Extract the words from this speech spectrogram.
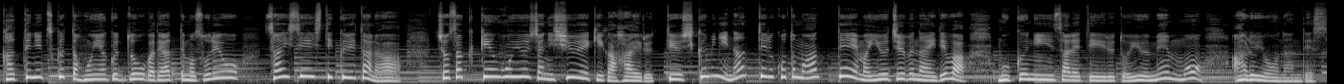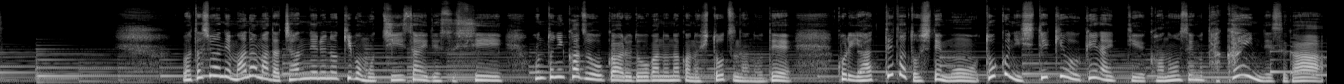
勝手に作った翻訳動画であってもそれを再生してくれたら著作権保有者に収益が入るっていう仕組みになっていることもあって、まあ、YouTube 内では黙認されているという面もあるようなんです。私はねまだまだチャンネルの規模も小さいですし本当に数多くある動画の中の一つなのでこれやってたとしても特に指摘を受けないっていう可能性も高いんですが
